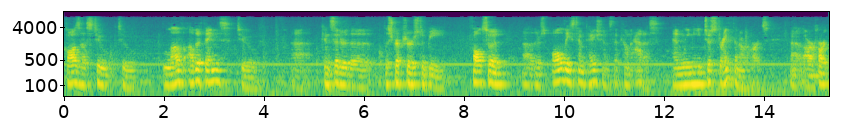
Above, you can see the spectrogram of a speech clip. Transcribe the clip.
cause us to to love other things, to uh, consider the the scriptures to be falsehood. Uh, there's all these temptations that come at us, and we need to strengthen our hearts. Uh, our heart,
